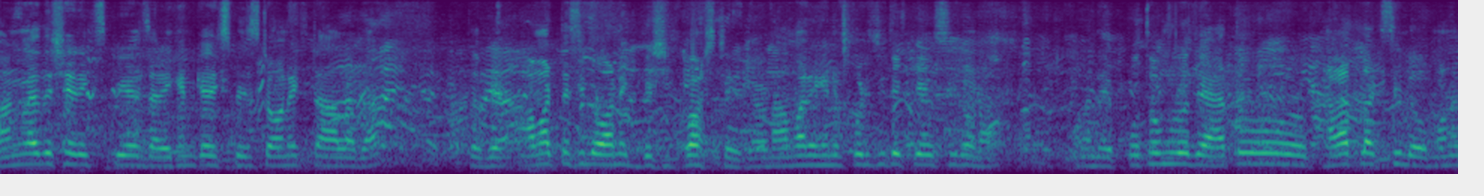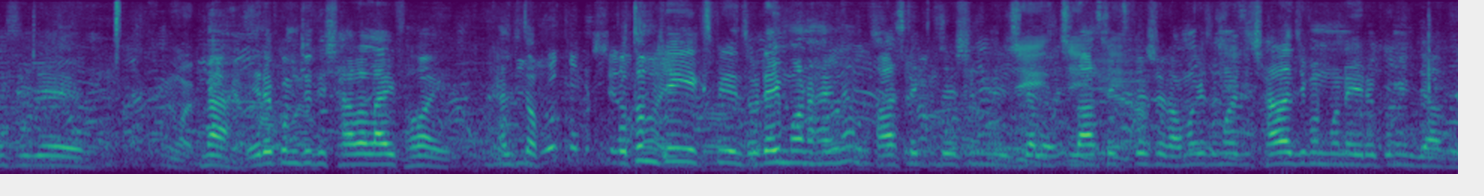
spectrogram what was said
বাংলাদেশের এক্সপিরিয়েন্স আর এখানকার এক্সপিরিয়েন্সটা অনেকটা আলাদা। তবে আমারটা ছিল অনেক বেশি কষ্টের কারণ আমার এখানে পরিচিত কেউ ছিল না। মানে প্রথম রোজে এত খারাপ লাগছিল মনে হচ্ছে যে না এরকম যদি সারা লাইফ হয় খালি তো প্রথম যেই এক্সপিরিয়েন্স ওটাই মনে হয় না? ফার্স্ট এক্সপ্রেশন লাস্ট এক্সপ্রেশন আমার কাছে মনে হচ্ছে সারা জীবন মনে এরকমই যাবে।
